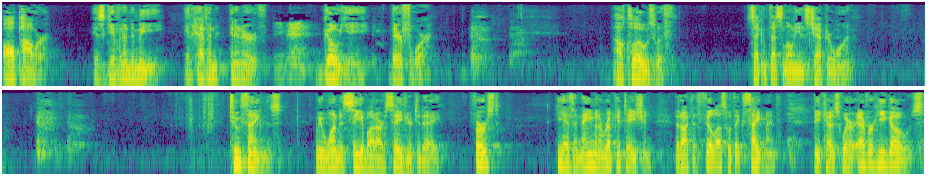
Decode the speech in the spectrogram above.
all power is given unto me in heaven and in earth. Amen. Go ye therefore. I'll close with 2 Thessalonians chapter 1. Two things we want to see about our Savior today. First, He has a name and a reputation that ought to fill us with excitement because wherever He goes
